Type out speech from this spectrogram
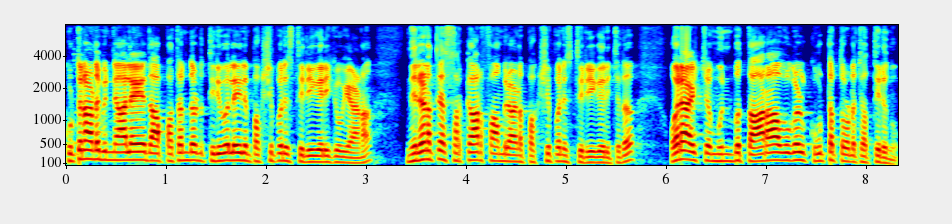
കുട്ടനാട് പിന്നാലെ ഇതാ പത്തനംതിട്ട തിരുവല്ലയിലും പക്ഷിപ്പനി സ്ഥിരീകരിക്കുകയാണ്. നിരണത്തെ സർക്കാർ ഫാമിലാണ് പക്ഷിപ്പനി സ്ഥിരീകരിച്ചത്. ഒരാഴ്ച മുൻപ് താറാവുകൾ കൂട്ടത്തോടെ ചത്തിരുന്നു.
